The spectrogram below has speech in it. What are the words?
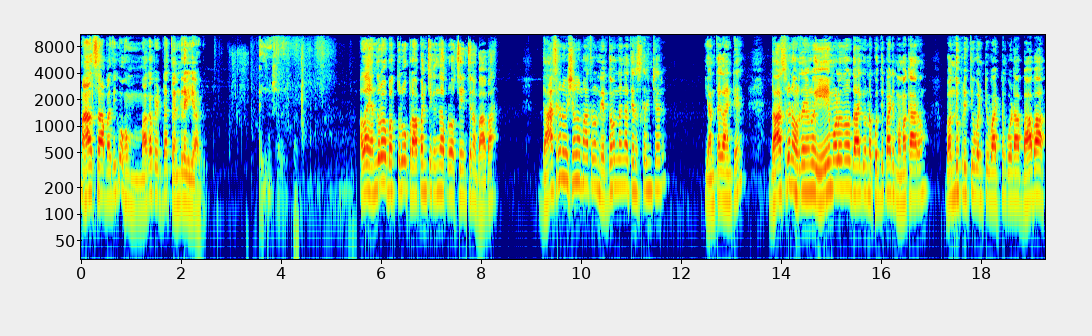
మహల్సాపతికి ఒక మగబిడ్డ తండ్రి అయ్యాడు ఐదు నిమిషాలు అలా ఎందరో భక్తులు ప్రాపంచికంగా ప్రోత్సహించిన బాబా దాసగణ విషయంలో మాత్రం నిర్ద్వందంగా తిరస్కరించారు. ఎంతగా అంటే దాసగణ హృదయంలో ఏ మూలనో దాగి ఉన్న కొద్దిపాటి మమకారం బంధుప్రీతి వంటి వాటిని కూడా బాబా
